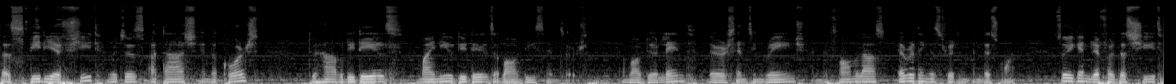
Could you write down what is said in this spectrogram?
this PDF sheet which is attached in the course to have details, minute details about these sensors, about their length, their sensing range, and the formulas. Everything is written in this one. So you can refer the sheet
